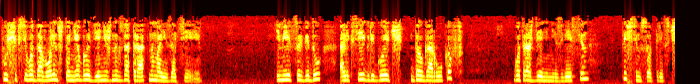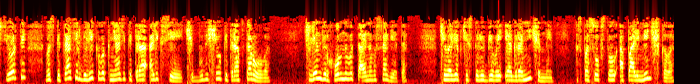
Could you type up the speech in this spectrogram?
пуще всего доволен, что не было денежных затрат на мои затеи. Имеется в виду Алексей Григорьевич Долгоруков, год рождения неизвестен, 1734, воспитатель великого князя Петра Алексеевича, будущего Петра II, член Верховного Тайного Совета, человек честолюбивый и ограниченный, способствовал опале Меньшикова,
